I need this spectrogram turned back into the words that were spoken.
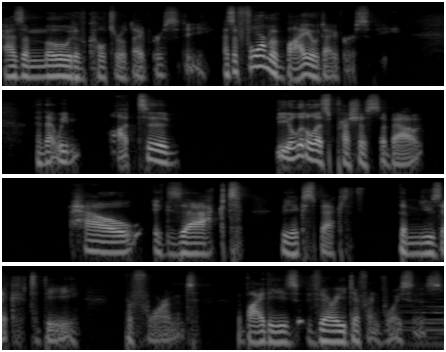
as a mode of cultural diversity, as a form of biodiversity, and that we ought to be a little less precious about how exact we expect the music to be performed by these very different voices.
